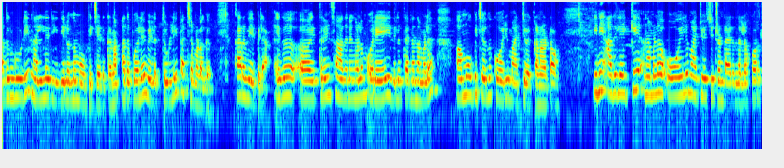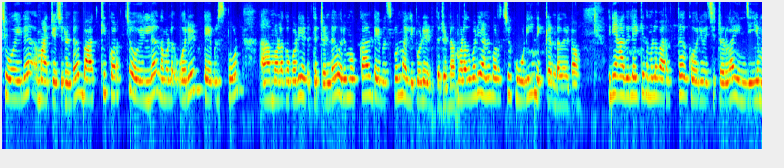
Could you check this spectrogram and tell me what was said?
അതും കൂടി നല്ല രീതിയിലൊന്ന് മൂപ്പിച്ചെടുക്കണം. അതുപോലെ വെളുത്തുള്ളി പച്ചമുളക് കറിവേപ്പില. ഇത് ഇത്രയും സാധനങ്ങളും ഒരേ ഇതിൽ തന്നെ നമ്മൾ മൂപ്പിച്ചൊന്ന് കോരി മാറ്റി വെക്കണം കേട്ടോ. ഇനി അതിലേക്ക് നമ്മൾ ഓയിൽ മാറ്റി വെച്ചിട്ടുണ്ടായിരുന്നല്ലോ. കുറച്ച് ഓയിൽ മാറ്റി വെച്ചിട്ടുണ്ട്. ബാക്കി കുറച്ച് ഓയിലിൽ നമ്മൾ ഒരു ടേബിൾ സ്പൂൺ മുളക് പൊടി എടുത്തിട്ടുണ്ട്. ഒരു മുക്കാൽ ടേബിൾ സ്പൂൺ മല്ലിപ്പൊടി എടുത്തിട്ടുണ്ട്. മുളക് പൊടിയാണ് കുറച്ച് കൂടി നിൽക്കേണ്ടത് കേട്ടോ. ഇനി അതിലേക്ക് നമ്മൾ വറുത്ത് കോരി വെച്ചിട്ടുള്ള ഇഞ്ചിയും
